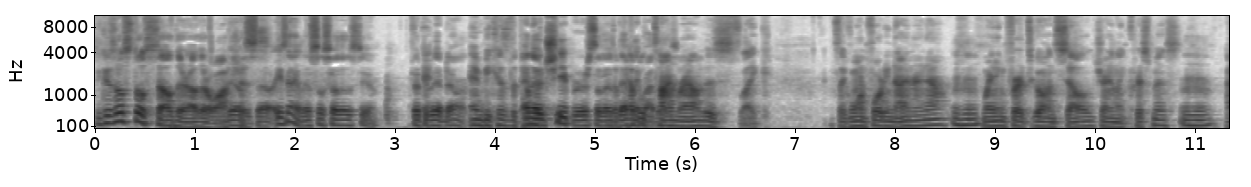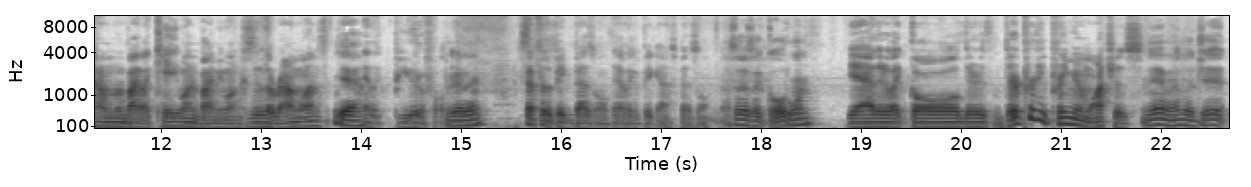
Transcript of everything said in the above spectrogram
Because they'll still sell their other They'll watches, sell, exactly. They'll still sell those too for people that don't. and because the and they're cheaper, so that's the definitely Pebble buy time those. round is like it's like one forty nine right now. Mhm. Waiting for it to go on sale during like Christmas. Mhm. I don't want to buy like Katie want to buy me one because they're the round ones. Yeah. They look beautiful, dude. Really? except for the big bezel. They have like a big ass bezel. So there's a gold one. Yeah, they're like gold. They're they're pretty premium watches. Yeah, man, legit.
